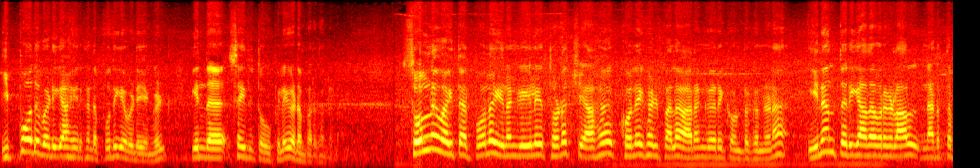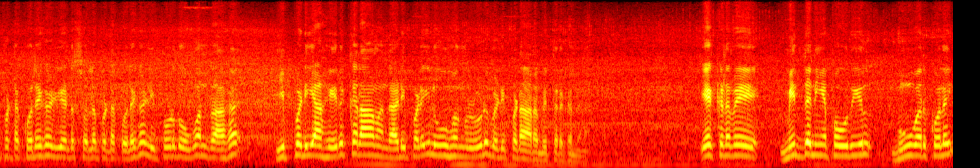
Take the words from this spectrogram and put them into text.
இப்போது வெளியாக இருக்கின்ற புதிய விடயங்கள் இந்த செய்தி தொகுப்பிலே இடம்பெறுகின்றன. சொல்லி வைத்தற் போல இலங்கையிலே தொடர்ச்சியாக கொலைகள் பல அரங்கேறிக் கொண்டிருக்கின்றன. இனம் தெரியாதவர்களால் நடத்தப்பட்ட கொலைகள் என்று சொல்லப்பட்ட கொலைகள் இப்பொழுது ஒவ்வொன்றாக இப்படியாக இருக்கலாம் என்ற அடிப்படையில் ஊகங்களோடு வெளிப்பட ஆரம்பித்திருக்கின்றன. ஏற்கனவே மித்தனிய பகுதியில் மூவர் கொலை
